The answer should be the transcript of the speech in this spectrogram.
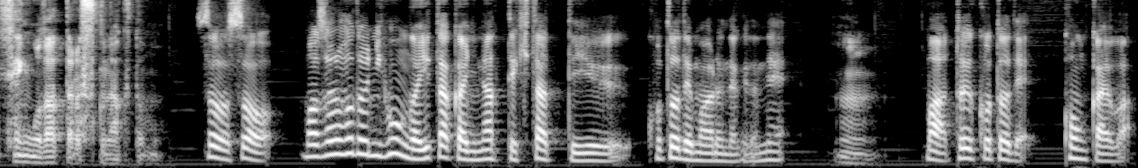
戦後だったら少なくとも。そうそう。まあそれほど日本が豊かになってきたっていうことでもあるんだけどね。うん。まあということで、今回は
